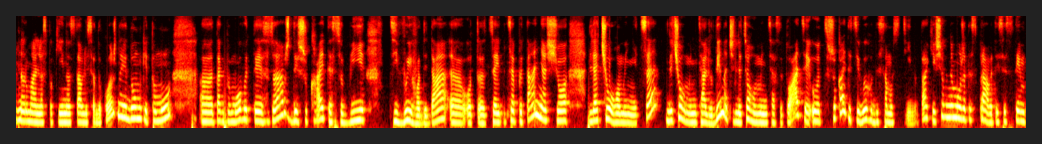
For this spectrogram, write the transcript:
нормально, спокійно ставлюся до кожної думки, тому, е, так би мовити, завжди шукайте собі. Ці вигоди, да? е, от е, це, це питання, що для чого мені це, для чого мені ця людина, чи для цього мені ця ситуація. І От шукайте ці вигоди самостійно. Так? Якщо ви не можете справитися з тим,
